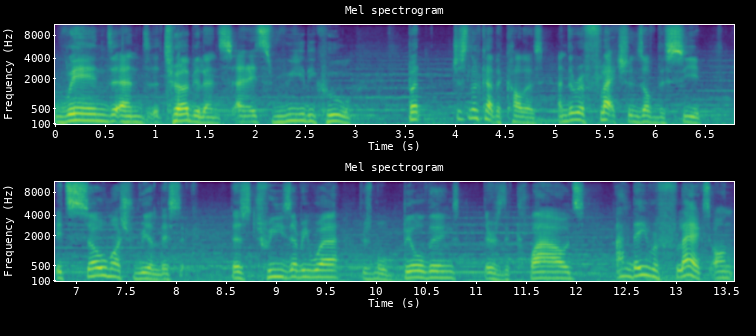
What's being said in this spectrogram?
wind and turbulence and it's really cool. But just look at the colors and the reflections of the sea. It's so much realistic. There's trees everywhere there's more buildings there's the clouds and they reflect on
